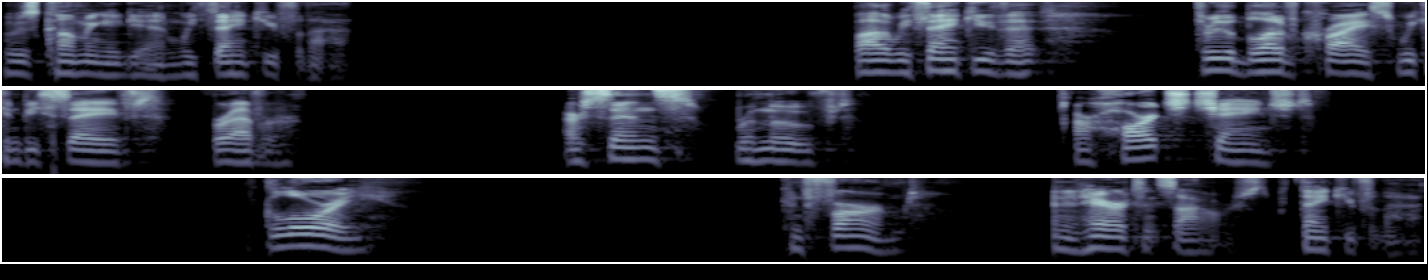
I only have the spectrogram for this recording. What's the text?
who is coming again. We thank you for that. Father, we thank you that through the blood of Christ we can be saved forever. Our sins removed, our hearts changed, glory confirmed, an inheritance ours. Thank you for that.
